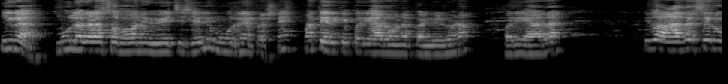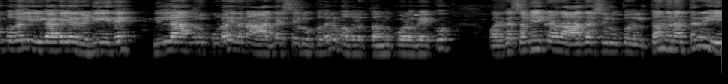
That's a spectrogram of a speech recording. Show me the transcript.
ಈಗ ಮೂಲಗಳ ಸ್ವಭಾವವನ್ನು ವಿವೇಚಿಸಿ ಹೇಳಿ ಮೂರನೇ ಪ್ರಶ್ನೆ. ಮತ್ತೆ ಇದಕ್ಕೆ ಪರಿಹಾರವನ್ನು ಕಂಡುಹಿಡಿಯೋಣ. ಪರಿಹಾರ ಇದು ಆದರ್ಶ ರೂಪದಲ್ಲಿ ಈಗಾಗಲೇ ರೆಡಿ ಇದೆ. ಇಲ್ಲ ಅಂದ್ರೂ ಕೂಡ ಇದನ್ನ ಆದರ್ಶ ರೂಪದಲ್ಲಿ ಮೊದಲು ತಂದುಕೊಳ್ಬೇಕು. ವರ್ಗ ಸಮೀಕರಣದ ಆದರ್ಶ ರೂಪದಲ್ಲಿ ತಂದ ನಂತರ ಎ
